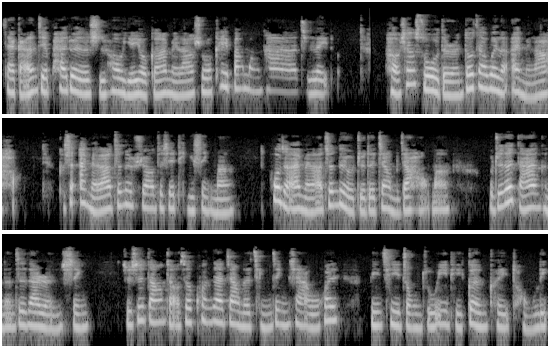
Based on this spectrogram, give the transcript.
在感恩节派对的时候也有跟艾美拉说可以帮忙她啊之类的。好像所有的人都在为了艾美拉好，可是艾美拉真的需要这些提醒吗？或者艾美拉真的有觉得这样比较好吗？我觉得答案可能自在人心。只是当角色困在这样的情境下，我会比起种族议题更可以同理，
